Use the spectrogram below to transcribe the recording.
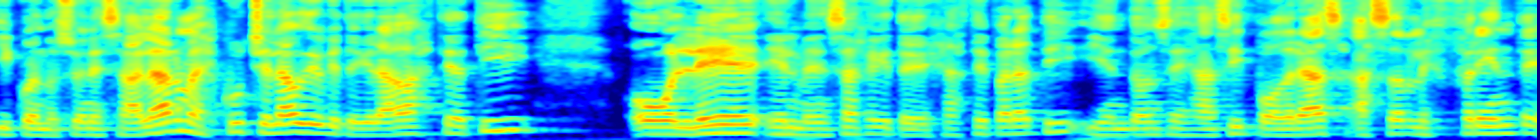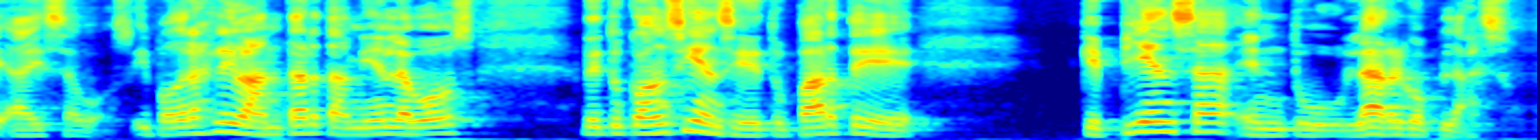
y cuando suene esa alarma, escuche el audio que te grabaste a ti o lee el mensaje que te dejaste para ti y entonces así podrás hacerle frente a esa voz. Y podrás levantar también la voz de tu conciencia y de tu parte que piensa en tu largo plazo.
